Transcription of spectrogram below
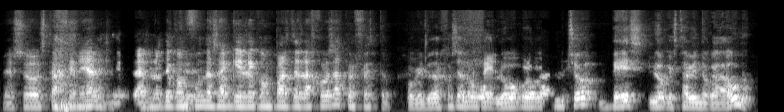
eso está genial. Mientras no te confundas a quién le compartes las cosas, perfecto. Porque todas las cosas, luego, luego por lo que has dicho, ves lo que está viendo cada uno.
